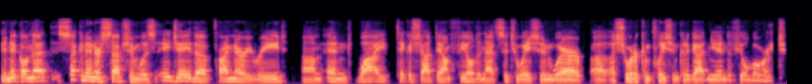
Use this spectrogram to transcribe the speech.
Hey, Nick, on that second interception, was AJ the primary read? Um, and why take a shot downfield in that situation where uh, a shorter completion could have gotten you into field goal range?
